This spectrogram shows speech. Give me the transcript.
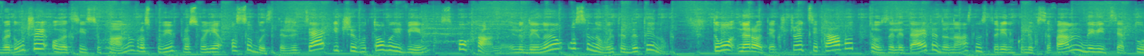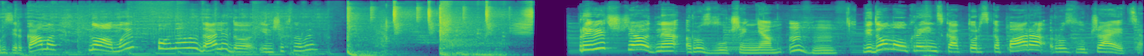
ведучий Олексій Суханов розповів про своє особисте життя і чи готовий він з коханою людиною усиновити дитину. Тому народ, якщо цікаво, то залітайте до нас на сторінку LuxFM, дивіться тур зірками. Ну а ми погнали далі до інших новин. Привіт, ще одне розлучення. Угу. Відома українська акторська пара розлучається,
